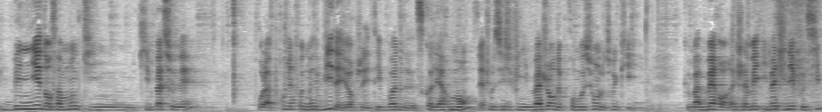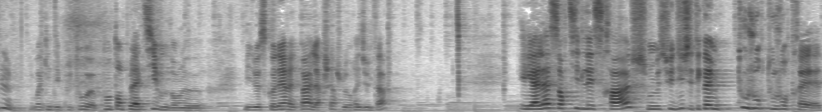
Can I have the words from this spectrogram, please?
baigné dans un monde qui, qui me passionnait. Pour la première fois de ma vie, d'ailleurs, j'ai été bonne scolairement. Je me suis j'ai fini major de promotion, le truc que ma mère aurait jamais imaginé possible. Moi qui étais plutôt euh, contemplative dans le milieu scolaire et pas à la recherche de résultats. Et à la sortie de l'ESRA, je me suis dit, j'étais quand même toujours, toujours très,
